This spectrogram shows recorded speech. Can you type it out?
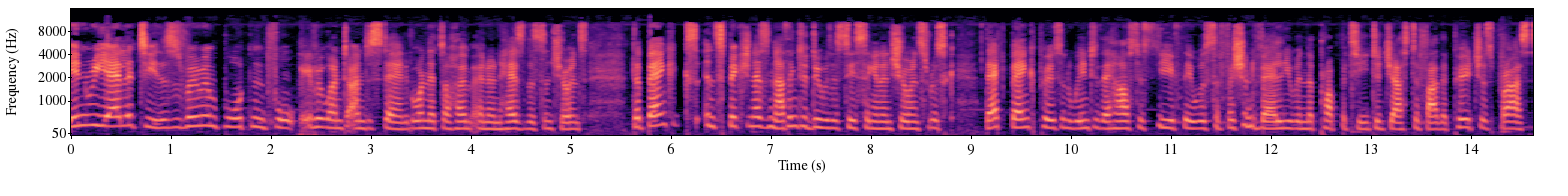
In reality, this is very important for everyone to understand, everyone that's a homeowner and has this insurance. The bank inspection has nothing to do with assessing an insurance risk. That bank person went to the house to see if there was sufficient value in the property to justify the purchase price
